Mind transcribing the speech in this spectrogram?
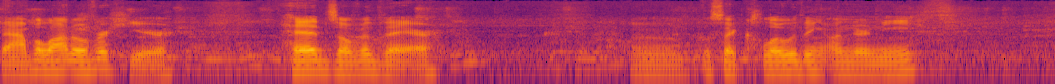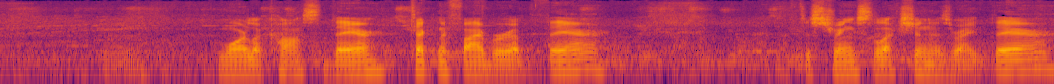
Babolat over here. Heads over there. Um, looks like clothing underneath. More Lacoste there. Tecnifibre up there. The string selection is right there.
